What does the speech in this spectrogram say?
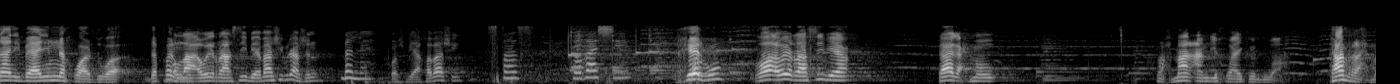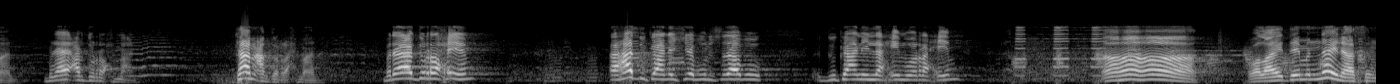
نانی بەیانیم نەخواردووە دەفەر وڵا ئەوەی ڕاستی بێ باشی براشن بەڵێ خۆش بیاخە باشی سپاس تۆ باشی خێر بوو وڵا ئەوەی ڕاستی بێ کاگەحمە و ڕحمان عەمدی خوای کردووە کام ڕەحمان برای عەبدوڕەحمان کام عەبدوڕەحمان برای عەبدوڕەحیم ئەها دوکانێکیە بوو نووسرا بوو دوکانی لەحیم و ڕەحیم ئاها وڵی دەی من نایناسم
